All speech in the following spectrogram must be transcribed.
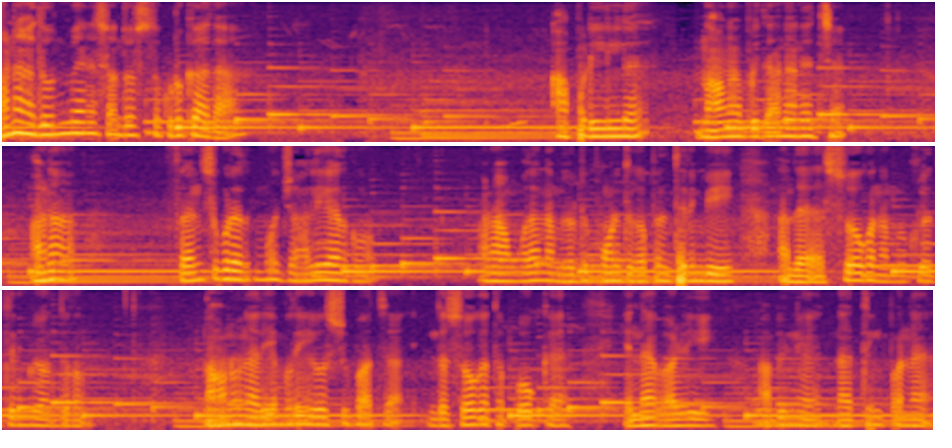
ஆனால் அது உண்மையான சந்தோஷத்தை கொடுக்காதா? அப்படி இல்லை. நானும் அப்படி தான் நினச்சேன். ஆனால் ஃப்ரெண்ட்ஸு கூட இருக்கும்போது ஜாலியாக இருக்கும். ஆனால் அவங்களாம் நம்மளை விட்டு போனதுக்கப்புறம் திரும்பி அந்த சோகம் நம்மளுக்குள்ளே திரும்பி வந்துடும் நானும் நிறைய முறை யோசித்து பார்த்தேன் இந்த சோகத்தை போக்க என்ன வழி அப்படின்னு நான் திங்க் பண்ணேன்.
